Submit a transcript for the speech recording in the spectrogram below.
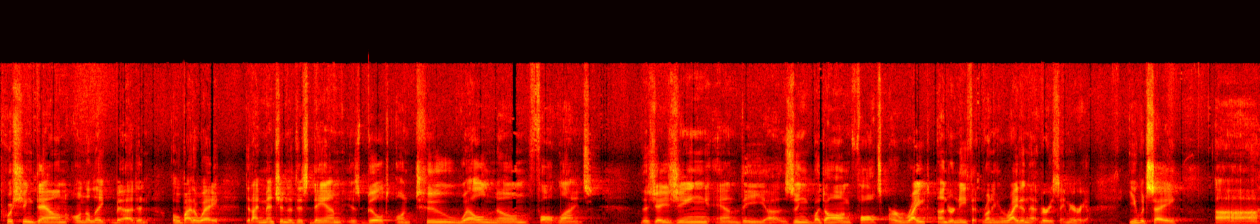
pushing down on the lake bed. And oh, by the way, did I mention that this dam is built on two well known fault lines? The Zhejiang and the uh, Xingbadong faults are right underneath it, running right in that very same area. You would say uh,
